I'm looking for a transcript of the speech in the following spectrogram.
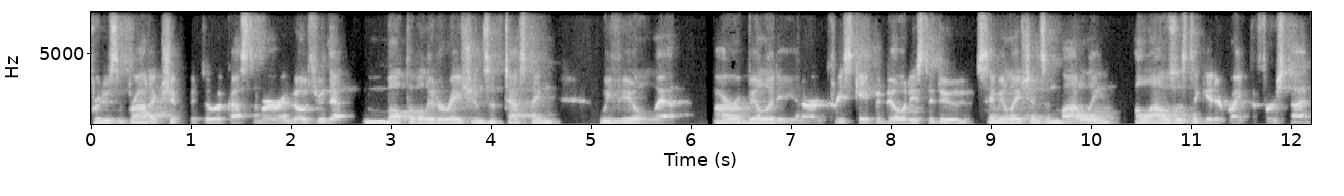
produce a product, ship it to a customer, and go through that multiple iterations of testing, we feel that our ability and our increased capabilities to do simulations and modeling allows us to get it right the first time.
